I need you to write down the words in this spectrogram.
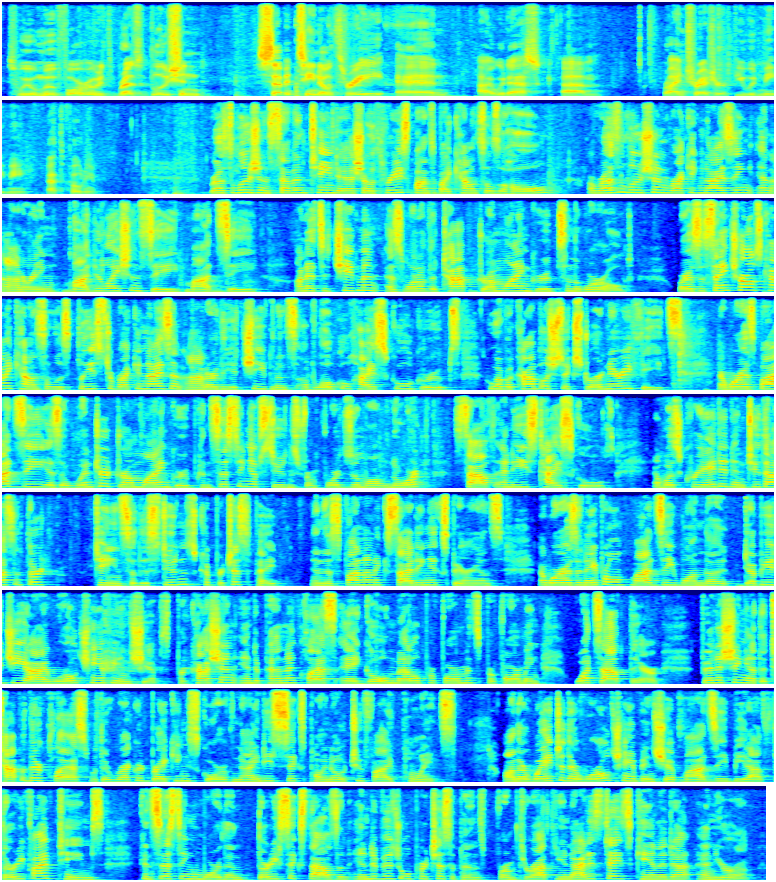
So we will move forward with Resolution 1703, and I would ask um, Ryan Treasure if you would meet me at the podium. Resolution 17-03, sponsored by council as a whole, a resolution recognizing and honoring Modulation Z, Mod Z, on its achievement as one of the top drumline groups in the world. Whereas the St. Charles County Council is pleased to recognize and honor the achievements of local high school groups who have accomplished extraordinary feats, And whereas Mod Z is a winter drumline group consisting of students from Fort Zumwalt North, South, and East High Schools, and was created in 2013 so the students could participate in this fun and exciting experience. And whereas in April, Mod Z won the WGI World Championships Percussion Independent Class A Gold Medal Performance performing What's Out There, finishing at the top of their class with a record-breaking score of 96.025 points. On their way to their World Championship, Mod Z beat out 35 teams consisting of more than 36,000 individual participants from throughout the United States, Canada, and Europe.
